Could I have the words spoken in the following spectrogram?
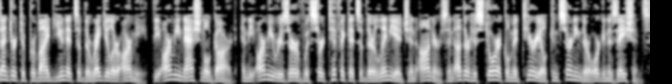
center to provide units of the Regular Army, the Army National Guard, and the Army Reserve with certificates of their lineage and honors and other historical material concerning their organizations.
